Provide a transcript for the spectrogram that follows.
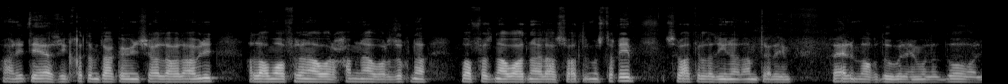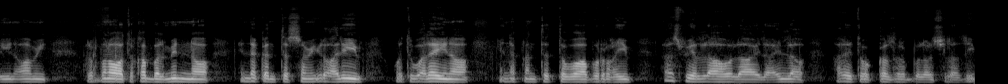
हाणे हिते असीं ख़तमु था कयूं इनशा अलाह मफ़लना वर हमना वर ज़ुख़ना वफ़ज़ना वादना अला सरात المستقيم صراط الذين أنعمت عليهم غير المغضوب عليهم ولا الضالين آمين ربنا وتقبل منا إنك أنت السميع العليم وتب علينا إنك أنت التواب الرحيم حسبي الله لا إله إلا هو عليه توكلت رب العرش العظيم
